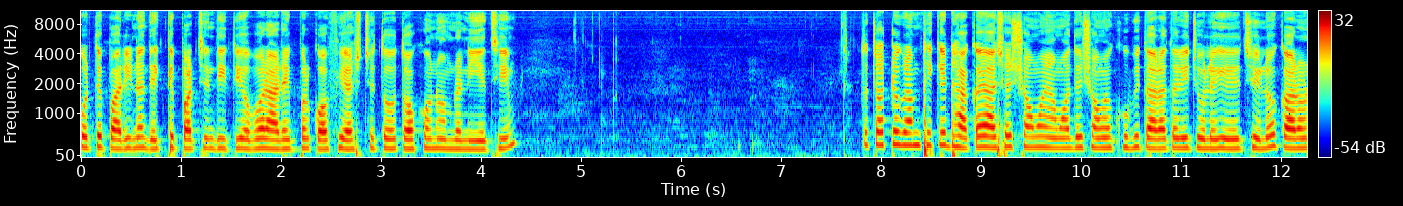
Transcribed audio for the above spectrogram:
করতে পারি না। দেখতে পাচ্ছেন দ্বিতীয়বার আরেকবার কফি আসছে, তো তখনও আমরা নিয়েছি। তো চট্টগ্রাম থেকে ঢাকায় আসার সময়, আমাদের সময় খুবই তাড়াতাড়ি চলে গিয়েছিল, কারণ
